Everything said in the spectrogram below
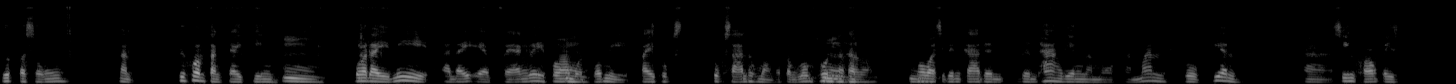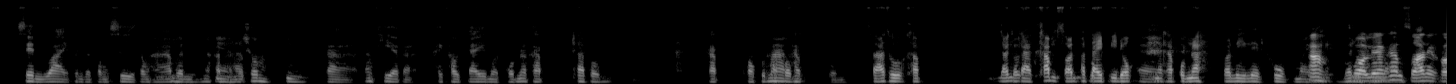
จุดประสงค์นั่นคือความตั้งใจจริงอืม บ่ได้มีอันใดแอบแฝงเลยเพราะว่าอืม หมดผมนี่ไปทุกทุกสารทุกหม่องก็ต้องลงทุนนะครับอืมเพราะว่าสิเป็นการเดินเดินทางเรียงน้ำหมอกน้ำมันปลูกเทียน อ่าสิ่งของไปเส้นไหว้เพิ่นก็ต้องซื้อต้องหาเพิ่นนะครับอืมท่านผู้ชมอืมก็ทั้งเทียก็ให้เข้าใจหมดผมนะครับ ครับผม ครับ ขอบคุณมากครับ ผมครับผมสาธุครับ หลังจากคำสอนพระไตรปิฎกเออนะครับ ผมนะตอนนี้เลขถูกใหม่อ้าวเบิดบอกเรียงแล้วคำสอนเนี่ยขอ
